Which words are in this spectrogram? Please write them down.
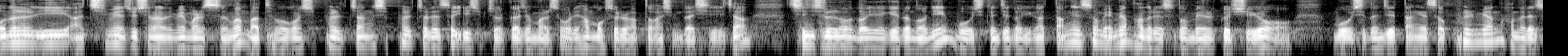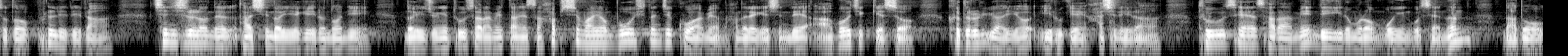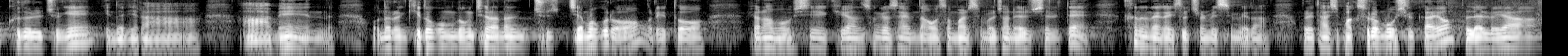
오늘 이 아침에 주신 하나님의 말씀은 마태복음 18장 18절에서 20절까지 말씀 우리 한 목소리로 합독하십니다. 시작. 진실로 너희에게 이르노니 무엇이든지 너희가 땅에서 매면 하늘에서도 매일 것이요 무엇이든지 땅에서 풀면 하늘에서도 풀리리라. 진실로 내 다시 너희에게 이르노니 너희 중에 두 사람이 땅에서 합심하여 무엇이든지 구하면 하늘에 계신 내 아버지께서 그들을 위하여 이루게 하시리라. 두세 사람이 네 이름으로 모인 곳에는 나도 그들 중에 있느니라. 아멘. 오늘은 기도 공동체라는 주, 제목으로 우리 또 변함없이 귀한 선교사님 나와서 말씀을 전해 주실 때 큰 은혜가 있을 줄 믿습니다. 우리 다시 박수로 모실까요? 할렐루야.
